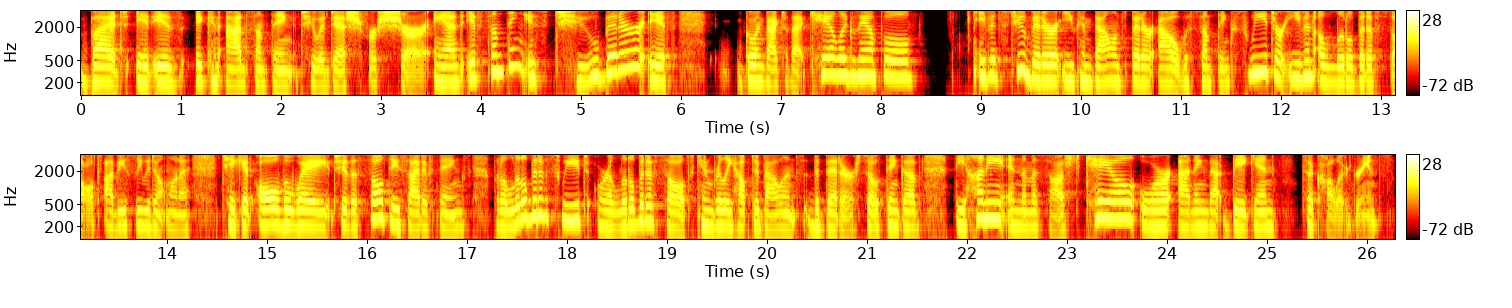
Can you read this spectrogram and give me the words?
but it is, it can add something to a dish for sure. And if something is too bitter, if going back to that kale example, if it's too bitter, you can balance bitter out with something sweet or even a little bit of salt. Obviously, we don't want to take it all the way to the salty side of things, but a little bit of sweet or a little bit of salt can really help to balance the bitter. So think of the honey in the massaged kale or adding that bacon to collard greens.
